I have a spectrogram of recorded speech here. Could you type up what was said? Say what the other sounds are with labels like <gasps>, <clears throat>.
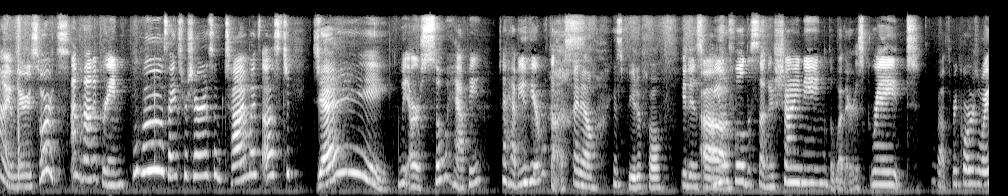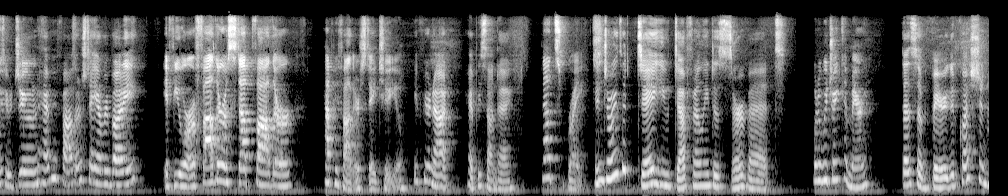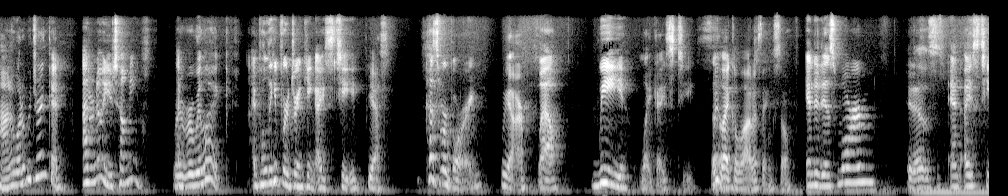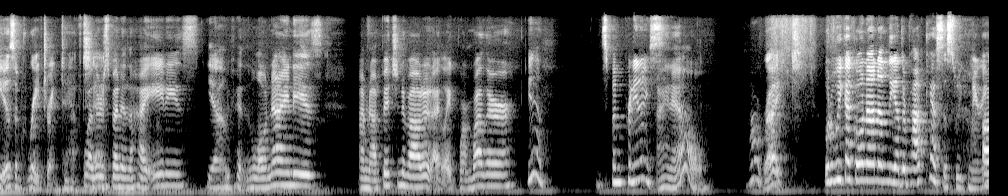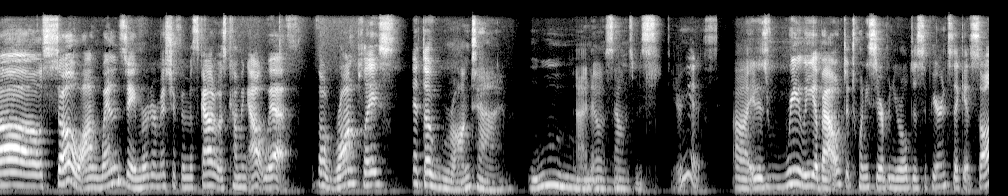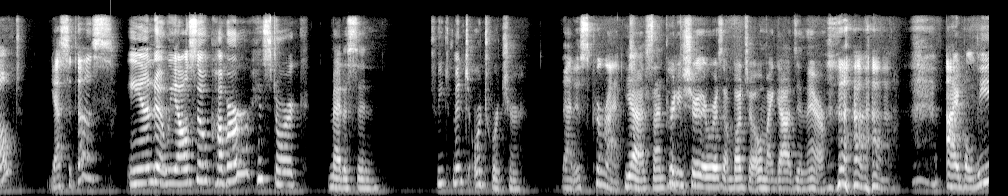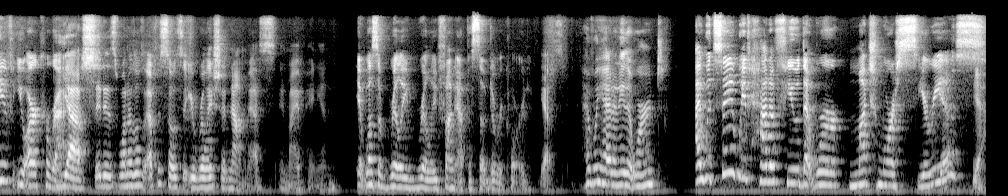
I am Mary Swartz. I'm Hannah Green. Woohoo! Thanks for sharing some time with us today. We are so happy to have you here with us. I know. It's beautiful. It is Uh, beautiful. The sun is shining. The weather is great. About three quarters of the way through June. Happy Father's Day, everybody. If you are a father, a stepfather, happy Father's Day to you. If you're not, happy Sunday. That's right. Enjoy the day. You definitely deserve it. What are we drinking, Mary? That's a very good question, Hannah. What are we drinking? I don't know. You tell me. Whatever we like. I believe we're drinking iced tea Yes, because we're boring. We are. Well, we like iced tea. We like a lot of things, so and it is warm, it is. and iced tea is a great drink to have today. Weather's been in the high 80s. yeah, We've hit in the low 90s. I'm not bitching about it. I like warm weather. yeah, it's been pretty nice. I know. All right, what do we got going on on the other podcast this week, Mary? Oh, so on Wednesday, Murder, Mischief, and Moscato is coming out with The Wrong Place at the Wrong Time. Ooh, I know, it sounds mysterious. Uh, it is really about a 27 year old disappearance that gets solved. yes, it does. And uh, we also cover historic medicine, treatment, or torture. That is correct. Yes, I'm pretty sure there was a bunch of oh my gods in there. <laughs> I believe you are correct. Yes, it is one of those episodes that you really should not miss, in my opinion. It was a really, really fun episode to record. Yes. Have we had any that weren't? I would say we've had a few that were much more serious. Yeah.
